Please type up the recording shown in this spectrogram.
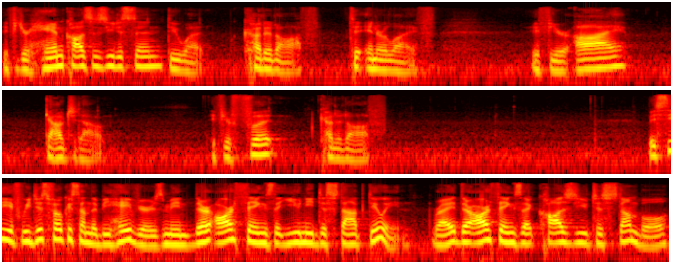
If your hand causes you to sin, do what? Cut it off to inner life. If your eye, gouge it out. If your foot, cut it off. But see, if we just focus on the behaviors, I mean, there are things that you need to stop doing, right? There are things that cause you to stumble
